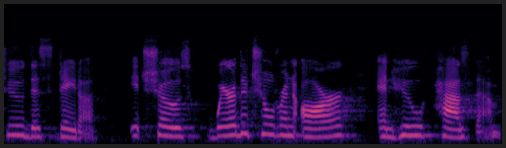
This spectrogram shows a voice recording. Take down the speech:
to this data. It shows where the children are and who has them.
